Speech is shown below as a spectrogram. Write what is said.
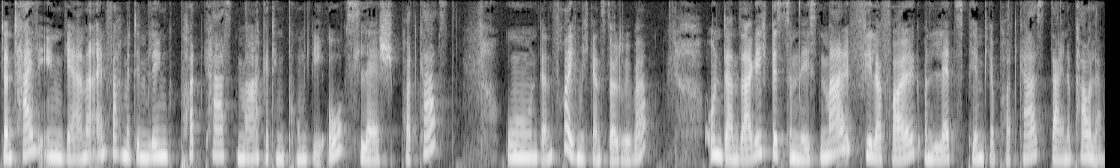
dann teile ihn gerne einfach mit dem Link podcastmarketing.io slash podcast. Und dann freue ich mich ganz doll drüber. Und dann sage ich bis zum nächsten Mal, viel Erfolg und let's pimp your podcast, deine Paula.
